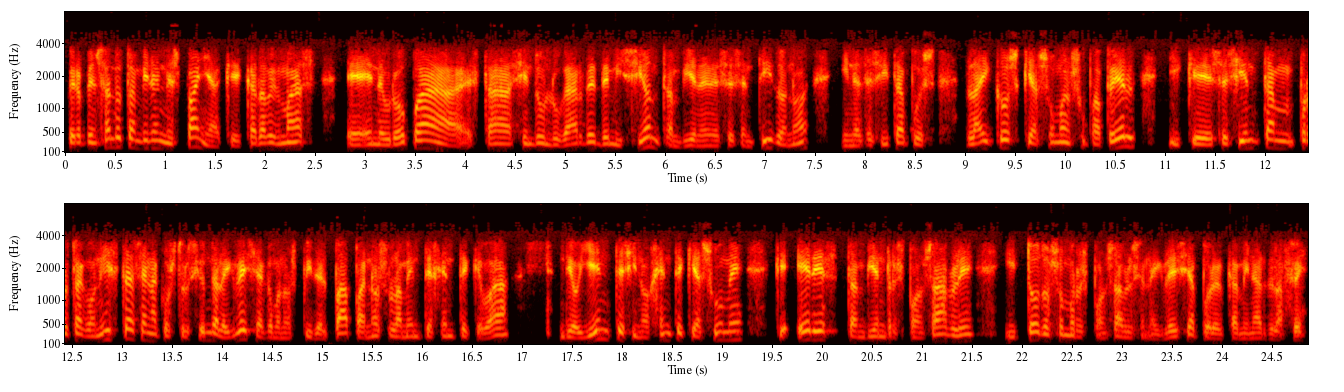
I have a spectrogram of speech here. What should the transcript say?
pero pensando también en España, que cada vez más eh, en Europa está siendo un lugar de, de, misión también en ese sentido, ¿no? Y necesita pues laicos que asuman su papel y que se sientan protagonistas en la construcción de la Iglesia, como nos pide el Papa, no solamente gente que va de oyente, sino gente que asume que eres también responsable y todos somos responsables en la Iglesia por el caminar de la fe.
